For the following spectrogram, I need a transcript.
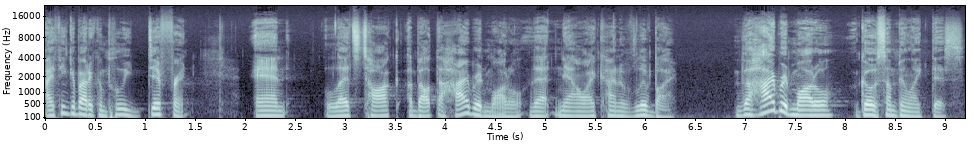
I think about it completely different. And let's talk about the hybrid model that now I kind of live by. The hybrid model goes something like this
